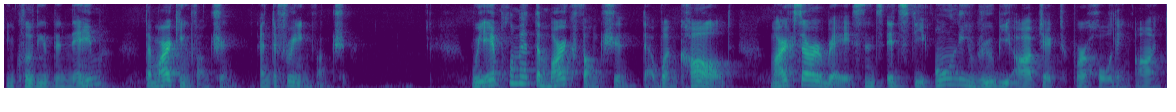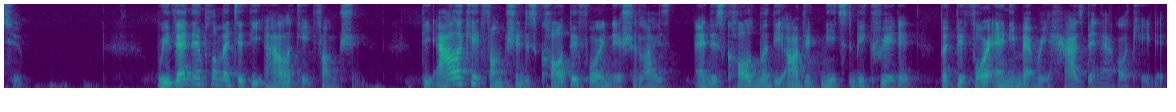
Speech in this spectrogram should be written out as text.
including the name, the marking function, and the freeing function. We implement the mark function that when called, marks our array since it's the only Ruby object we're holding onto. We then implemented the allocate function. The allocate function is called before initialize and is called when the object needs to be created but before any memory has been allocated.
